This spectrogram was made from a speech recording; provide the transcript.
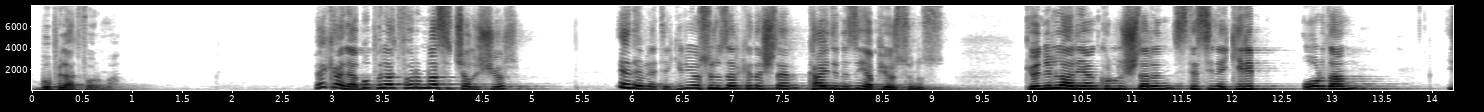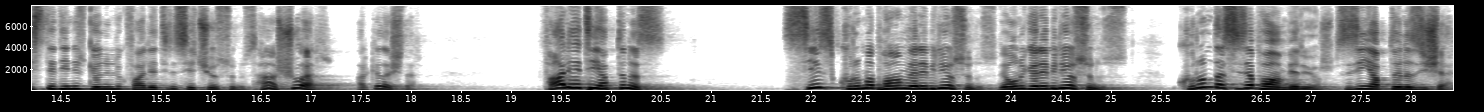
bu platforma. Pekala bu platform nasıl çalışıyor? E-Devlet'e giriyorsunuz arkadaşlar, kaydınızı yapıyorsunuz. Gönüllü arayan kuruluşların sitesine girip oradan istediğiniz gönüllülük faaliyetini seçiyorsunuz. Ha şu var arkadaşlar. Faaliyeti yaptınız. Siz kuruma puan verebiliyorsunuz ve onu görebiliyorsunuz. Kurum da size puan veriyor sizin yaptığınız işe.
